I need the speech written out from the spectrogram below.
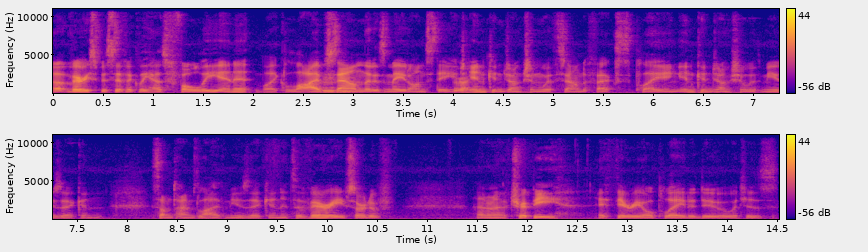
uh, very specifically has Foley in it, like live Mhm. sound that is made on stage Right. in conjunction with sound effects playing, in conjunction with music, and sometimes live music. And it's a very sort of, I don't know, trippy, ethereal play to do, which is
